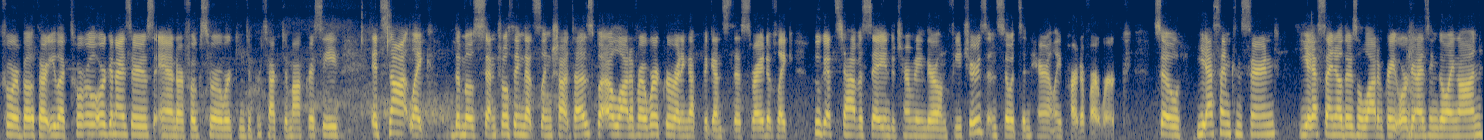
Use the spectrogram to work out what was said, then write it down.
for both our electoral organizers and our folks who are working to protect democracy. It's not like the most central thing that Slingshot does, but a lot of our work we're running up against this, right? Of like who gets to have a say in determining their own features. And so it's inherently part of our work. So, yes, I'm concerned. Yes, I know there's a lot of great organizing going on,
